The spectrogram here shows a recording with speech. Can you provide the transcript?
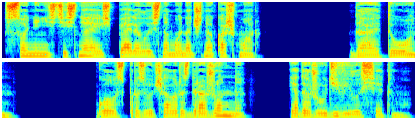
Соня, не стесняясь, пялилась на мой ночной кошмар. «Да, это он». Голос прозвучал раздраженно, я даже удивилась этому.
